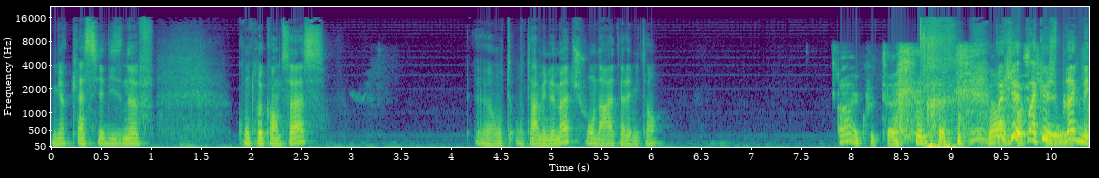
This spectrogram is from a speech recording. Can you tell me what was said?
mieux classé 19 contre Kansas. Euh, on, termine le match ou on arrête à la mi-temps? Ah, écoute. Euh, pas, que, je blague, mais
